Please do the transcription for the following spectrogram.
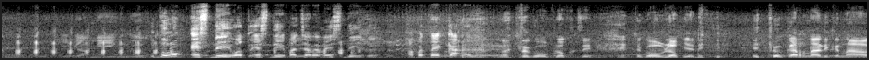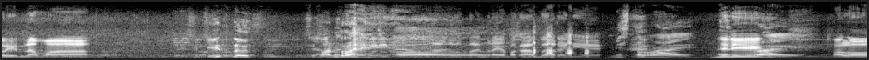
Tiga minggu. Itu lo SD, waktu SD, pacaran SD itu. Apa TK? Nah, itu goblok sih. Itu goblok jadi. itu karena dikenalin nama itu Panrai. Oh, Pandrai apa kabar dia? Mr. Rai. Bung Jadi Rai. Kalau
